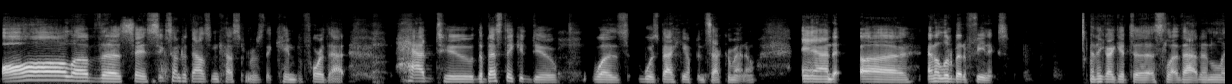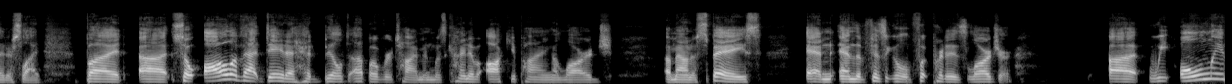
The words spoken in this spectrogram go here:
all of the say 600,000 customers that came before that had to the best they could do was was backing up in Sacramento, and uh, and a little bit of Phoenix. I think I get to slide that in a later slide, but uh, so all of that data had built up over time and was kind of occupying a large amount of space, and and the physical footprint is larger uh, we only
